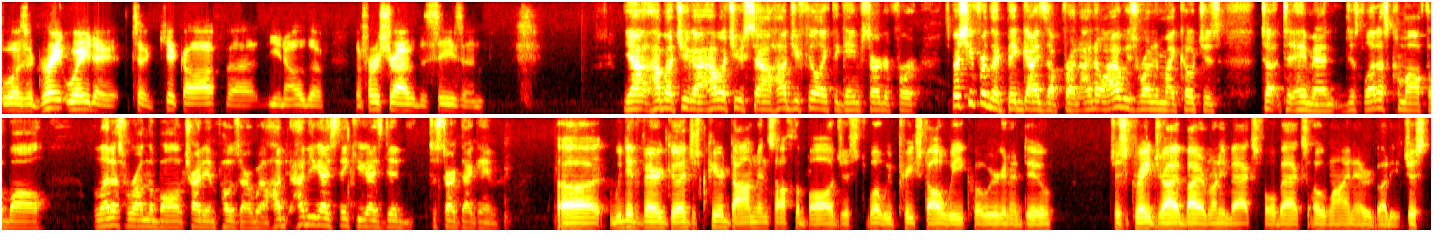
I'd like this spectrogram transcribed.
was a great way to to kick off uh, you know the the first drive of the season yeah. How about you guys? How about you, Sal? How'd you feel like the game started for, especially for the big guys up front? I know I always run in my coaches to, to hey, man, just let us come off the ball. Let us run the ball and try to impose our will. How, how do you guys think you guys did to start that game? Uh, we did very good. Just pure dominance off the ball. Just what we preached all week, what we were going to do. Just great drive by running backs, fullbacks, O line, everybody. Just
